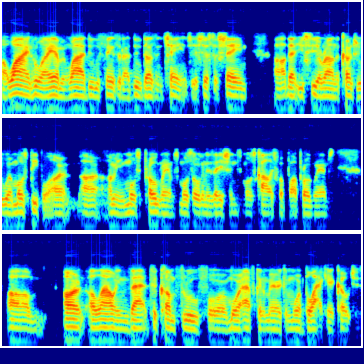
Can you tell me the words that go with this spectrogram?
My why and who I am and why I do the things that I do doesn't change. It's just a shame uh, that you see around the country where most people aren't, are, I mean, most programs, most organizations, most college football programs um, aren't allowing that to come through for more African American, more black head coaches.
